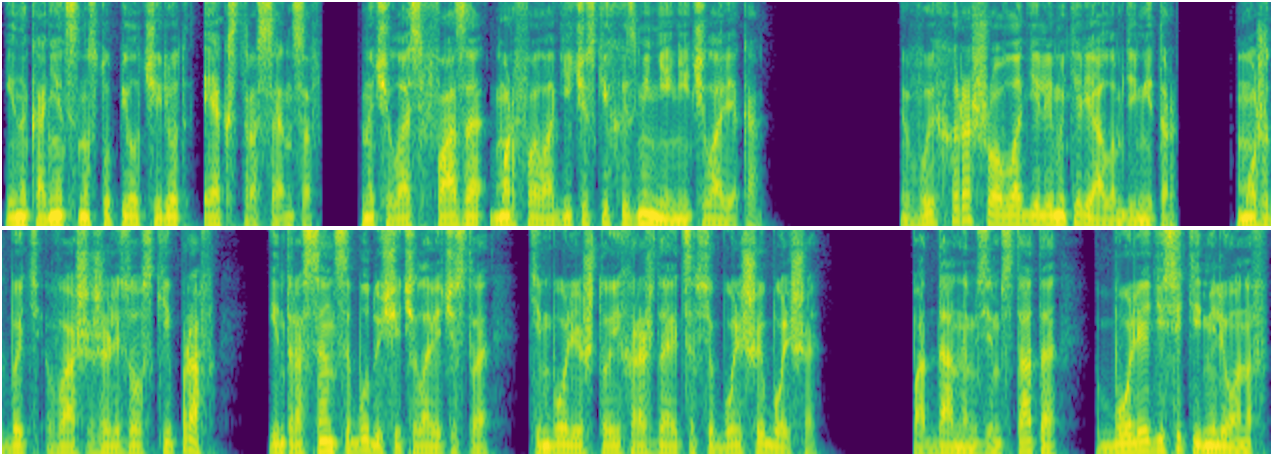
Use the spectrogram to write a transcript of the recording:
И, наконец, наступил черед экстрасенсов, началась фаза морфологических изменений человека. Вы хорошо овладели материалом, Димитр. Может быть, ваш Железовский прав. Интросенсы – будущее человечества, тем более, что их рождается все больше и больше. По данным Земстата, более 10 миллионов.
